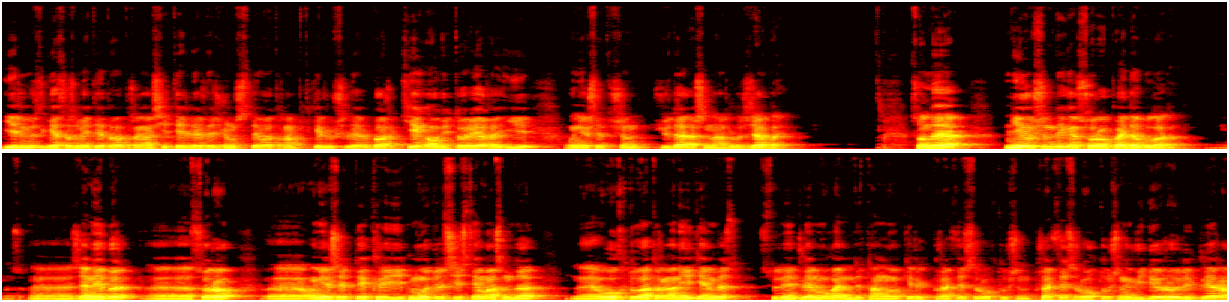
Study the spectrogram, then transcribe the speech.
елімізге қызмет етіп жатырған шет елдерде жұмыс істеп жатырған біткерушілер бар. Кең аудиторияға ие университет үшін жүдә ашынарлы жағдай. Сондай ақ не үшін деген сұрау пайда болады. Және бір сұрау университетте кредит модуль системасында оқытып жатырған екенбіз. Студентлер мұғалімді тануы керек профессор оқытушыны. Профессор оқытушының видеороликтері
